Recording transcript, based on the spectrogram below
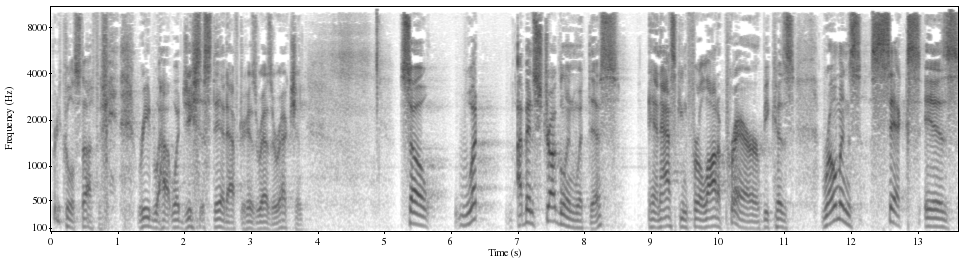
Pretty cool stuff if you read what Jesus did after his resurrection. So, what I've been struggling with this and asking for a lot of prayer because Romans 6 is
